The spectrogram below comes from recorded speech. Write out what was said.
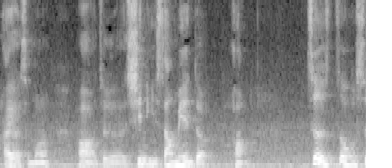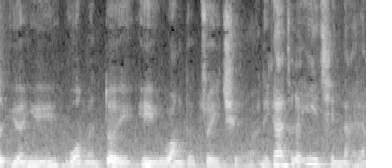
还有什么啊，这个心理上面的啊，这都是源于我们对欲望的追求啊。你看这个疫情来了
